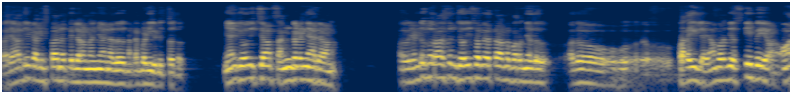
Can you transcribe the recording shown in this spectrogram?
പരാതിയുടെ അടിസ്ഥാനത്തിലാണ് ഞാൻ അത് നടപടിയെടുത്തത്. ഞാൻ ചോദിച്ച സംഘടന ആരാണ്? രണ്ടു പ്രാവശ്യം ചോദിച്ച സമയത്താണ് പറഞ്ഞത്. അത് പറയില്ല. ഞാൻ പറഞ്ഞു എസ് ടി പി ആണ് ആ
